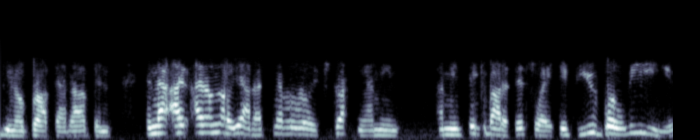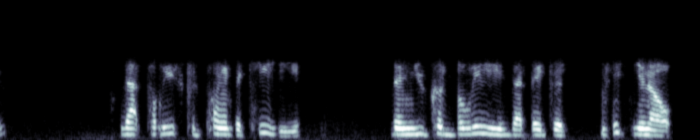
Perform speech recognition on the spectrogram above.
you know, brought that up, and and that I I don't know. Yeah, that's never really struck me. I mean, I mean, think about it this way: if you believe that police could plant a key, then you could believe that they could, you know,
